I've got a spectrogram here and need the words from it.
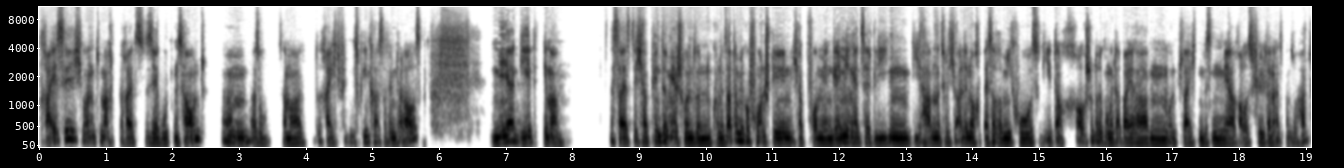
30 und macht bereits sehr guten Sound. Ähm, also, sag mal, reicht für den Screencast auf jeden Fall aus. Mehr geht immer. Das heißt, ich habe hinter mir schon so ein Kondensatormikrofon stehen, ich habe vor mir ein Gaming-Headset liegen, die haben natürlich alle noch bessere Mikros, die auch Rauschunterdrückung mit dabei haben und vielleicht ein bisschen mehr rausfiltern, als man so hat.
